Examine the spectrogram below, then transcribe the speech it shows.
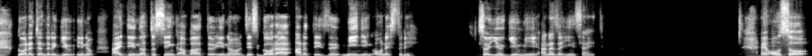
Gora Chandra give, you know, I did not think about, you know, this Gora Arati's meaning, honestly. So you give me another insight. And also,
